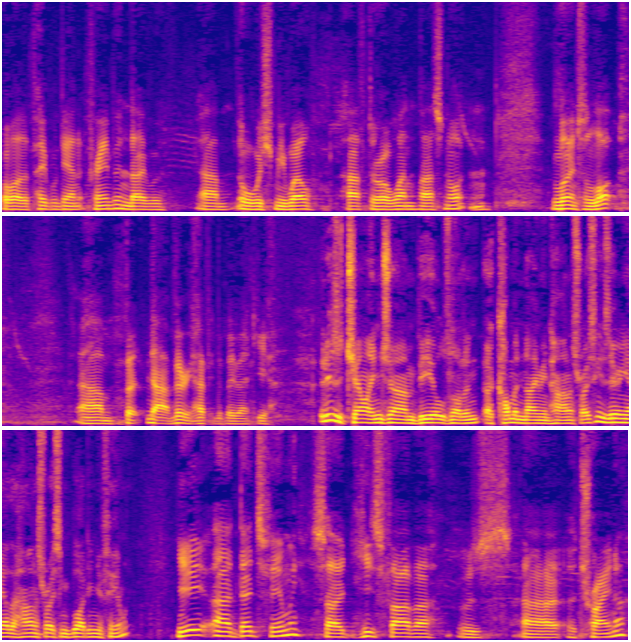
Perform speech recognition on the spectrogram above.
a lot of the people down at Cranbourne. They were um, all wished me well after I won last night, and learnt a lot. Um, but no, nah, very happy to be back here. It is a challenge. Um, Beale's not a, a, common name in harness racing. Is there any other harness racing blood in your family? Yeah, uh, Dad's family. So his father was uh, a trainer.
